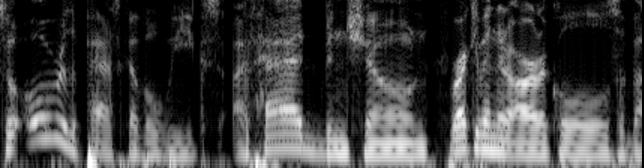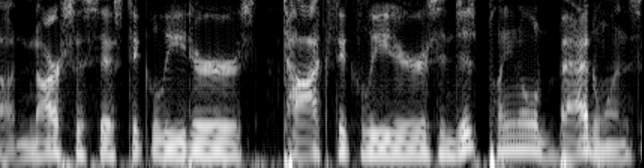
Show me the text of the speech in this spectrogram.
So over the past couple weeks, I've had been shown recommended articles about narcissistic leaders, toxic leaders, and just plain old bad ones.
